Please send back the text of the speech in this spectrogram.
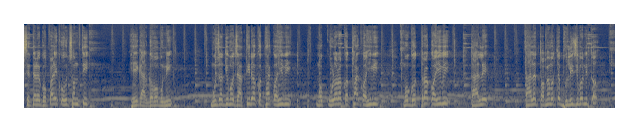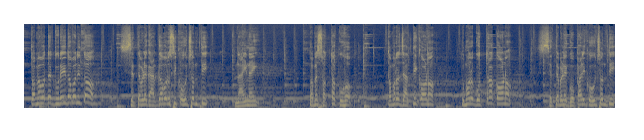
ସେତେବେଳେ ଗୋପାଳୀ କହୁଛନ୍ତି ହେ ଗାର୍ଗବ ମୁନି ମୁଁ ଯଦି ମୋ ଜାତିର କଥା କହିବି ମୋ କୂଳର କଥା କହିବି ମୋ ଗୋତ୍ର କହିବି ତାହେଲେ ତାହେଲେ ତମେ ମୋତେ ଭୁଲିଯିବନି ତ ତମେ ମୋତେ ଦୂରେଇ ଦେବନି ତ ସେତେବେଳେ ଗାର୍ଗବ ଋଷି କହୁଛନ୍ତି ନାଇଁ ନାଇଁ ତମେ ସତ କୁହ ତମର ଜାତି କ'ଣ ତୁମର ଗୋତ୍ର କ'ଣ? ସେତେବେଳେ ଗୋପାଳୀ କହୁଛନ୍ତି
